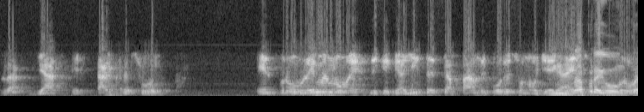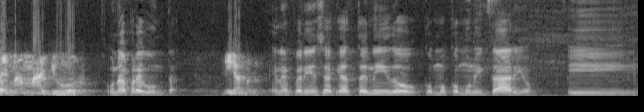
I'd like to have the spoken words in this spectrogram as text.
la- ya están resueltas. El problema no es de que, que allí está escapando y por eso no llega. Una es pregunta. un problema mayor. Una pregunta. Dígamelo. En la experiencia que has tenido como comunitario y,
